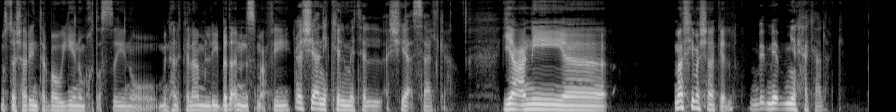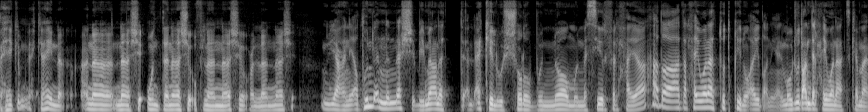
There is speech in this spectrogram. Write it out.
مستشارين تربويين ومختصين ومن هالكلام اللي بدأنا نسمع فيه؟ إيش يعني كلمة الأشياء سالكه يعني آه، ما في مشاكل. مين حكى لك؟ هيك بنحكي. هينا أنا ناشئ وأنت ناشئ وفلان ناشئ وعلان ناشئ. يعني أظن أن النشء بمعنى الأكل والشرب والنوم والمسير في الحياة هذا هذا الحيوانات تتقنه أيضا يعني موجود عند الحيوانات كمان.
